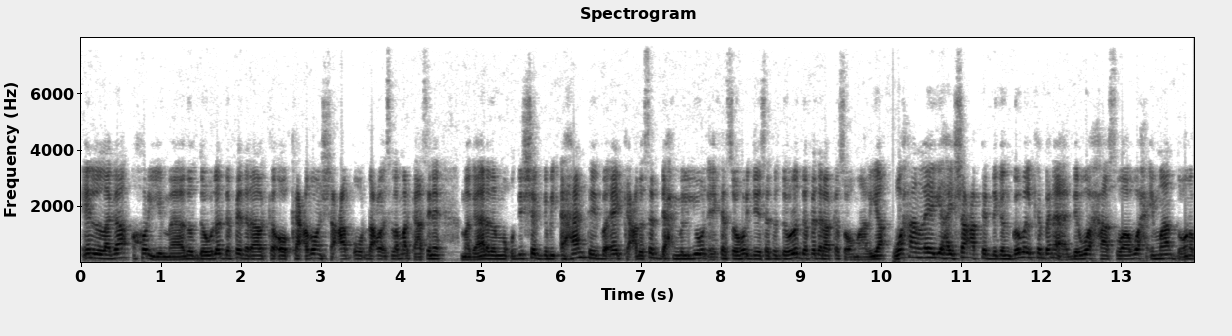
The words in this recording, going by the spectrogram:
in laga hor yimaado dowladda federaalk oo kacdoon shacab uu dhaco islamarkaasina magaalada muqdisho gebi ahaanteedba ay kacdo saddex milyuun ee ka soo horjeesata dowladda federaalk soomaaliya. Waxaan leeyahay shacabka degan gobolka banaadir waxaas waa wax imaan doono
